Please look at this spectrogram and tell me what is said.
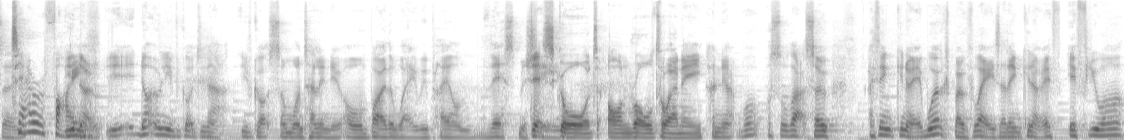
that's and, terrifying. You know, not only have you got to do that, you've got someone telling you, oh, and by the way, we play on this machine. Discord on Roll Twenty. And you're like, what, what's all that? So I think, you know, it works both ways. I think, you know, if, if you are,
